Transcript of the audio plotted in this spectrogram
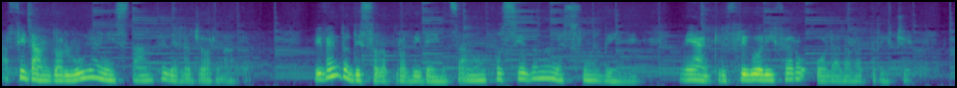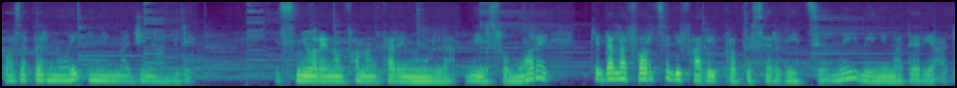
affidando a Lui ogni istante della giornata. Vivendo adesso la provvidenza non possiedono nessun bene, neanche il frigorifero o la lavatrice, cosa per noi inimmaginabile. Il Signore non fa mancare nulla, né il suo amore, che dà la forza di fare il proprio servizio nei beni materiali.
